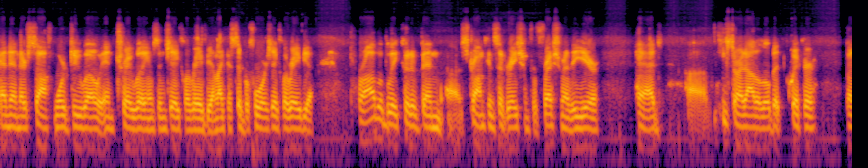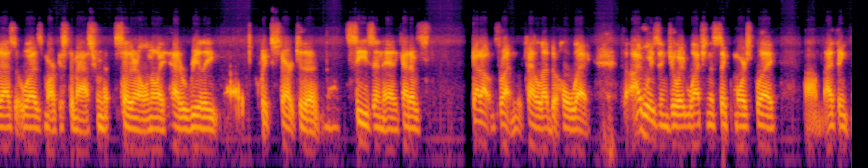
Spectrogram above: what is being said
And then their sophomore duo in Trey Williams and Jake LaRavia. And like I said before, Jake LaRavia probably could have been a strong consideration for freshman of the year had uh, he started out a little bit quicker. But as it was, Marcus Domask from Southern Illinois had a really uh, quick start to the season and kind of got out in front and kind of led the whole way. So I've always enjoyed watching the Sycamores play. Um, I think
